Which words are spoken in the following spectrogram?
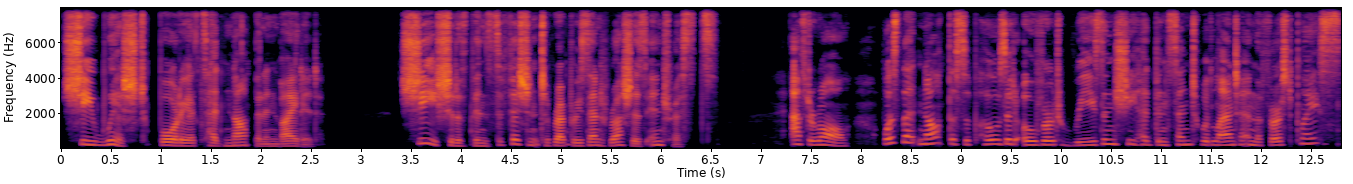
She wished Boreas had not been invited. She should have been sufficient to represent Russia's interests. After all, was that not the supposed overt reason she had been sent to Atlanta in the first place?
